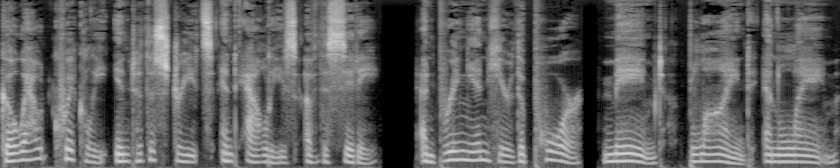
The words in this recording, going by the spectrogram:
Go out quickly into the streets and alleys of the city, and bring in here the poor, maimed, blind, and lame.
